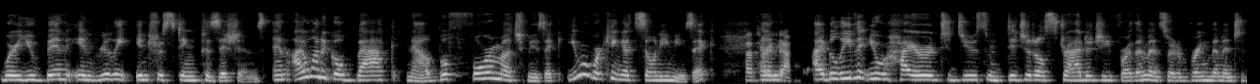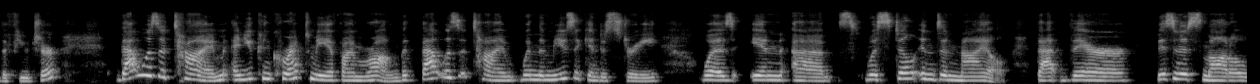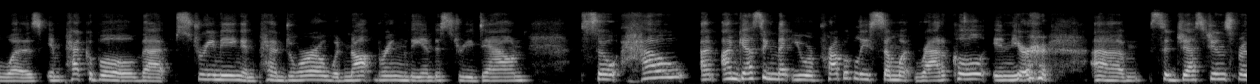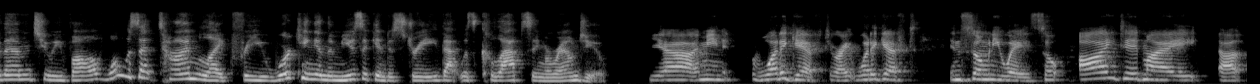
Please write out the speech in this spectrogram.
where you've been in really interesting positions. And I want to go back now before Much Music. You were working at Sony Music. That's right. And Yeah. I believe that you were hired to do some digital strategy for them and sort of bring them into the future. That was a time, and you can correct me if I'm wrong, but that was a time when the music industry was in um, was still in denial that their business model was impeccable, that streaming and Pandora would not bring the industry down. So, how I'm, guessing that you were probably somewhat radical in your um, suggestions for them to evolve. What was that time like for you working in the music industry that was collapsing around you? Yeah, I mean, what a gift, right? What a gift in so many ways. So I did my uh,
